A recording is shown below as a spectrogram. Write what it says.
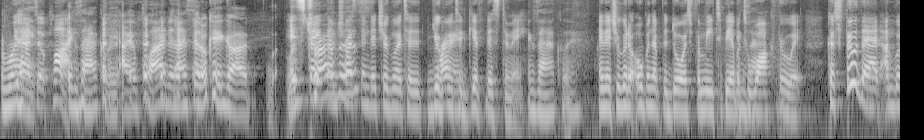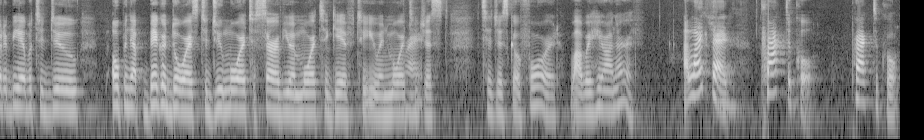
Right. You had to apply. Exactly. I applied and I said, okay, God, let's It's faith. try I'm this. trusting that you're going to you're going to give this to me, Exactly. and that you're going to open up the doors for me to be able to walk through it. Because through that, I'm going to be able to do open up bigger doors to do more to serve you and more to give to you and more to just to just go forward while we're here on earth. I like that. Practical. Practical.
